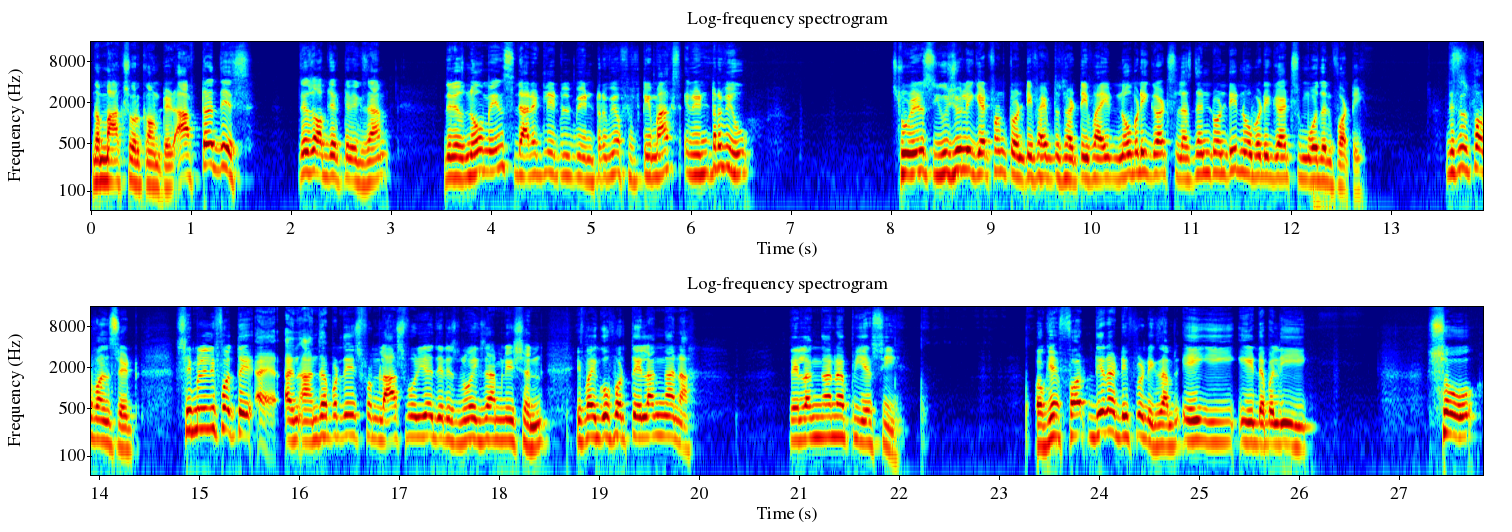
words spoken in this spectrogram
the marks were counted. After this, this objective exam. There is no means, directly it will be interview of 50 marks. In interview, students usually get from 25 to 35. Nobody gets less than 20, nobody gets more than 40. This is for one state. Similarly, for Te uh, Andhra Pradesh, from last four years, there is no examination. If I go for Telangana, Telangana PSC, okay, for there are different exams, AE, AEE. So,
